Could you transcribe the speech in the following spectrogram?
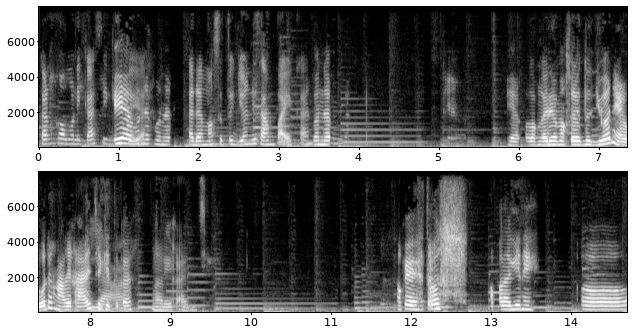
Kan komunikasi gitu Iya ya. benar-benar Ada maksud tujuan disampaikan. benar. Ya kalau nggak ada maksud dan tujuan ya udah ngalir aja Iya, gitu kan. Ngalir aja. Oke terus apalagi nih eh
